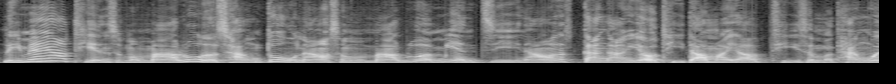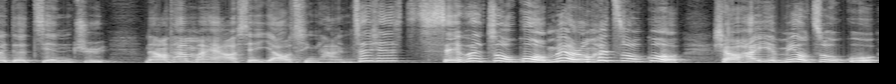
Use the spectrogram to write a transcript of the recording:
里面要填什么马路的长度，然后什么马路的面积，然后刚刚也有提到嘛，要提什么摊位的间距，然后他们还要写邀请函，这些谁会做过？没有人会做过，小孩也没有做过，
